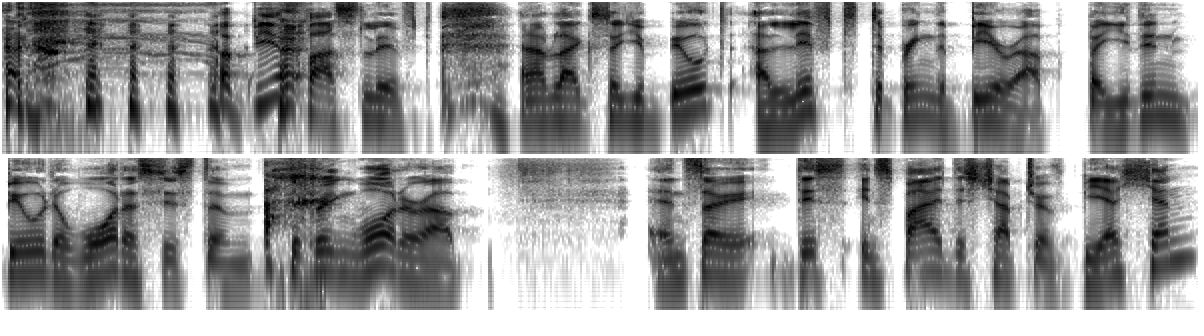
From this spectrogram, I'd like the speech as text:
a beer fast lift. And I'm like, so you built a lift to bring the beer up, but you didn't build a water system to bring water up. And so this inspired this chapter of Bierchen.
